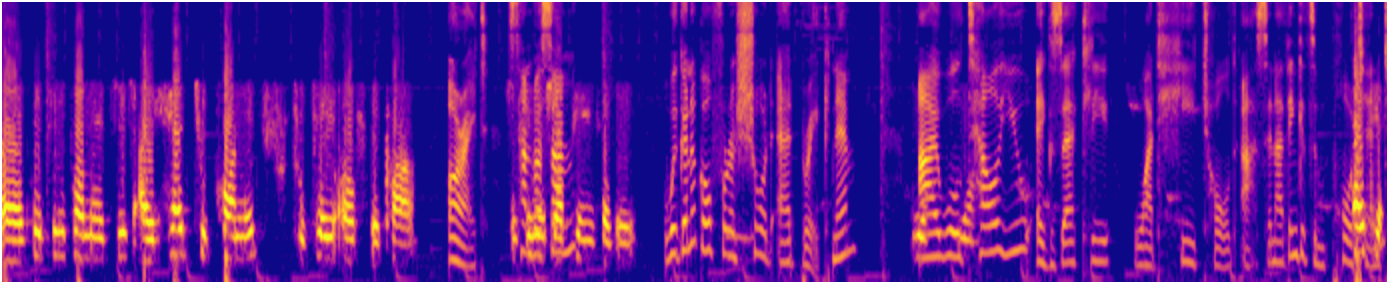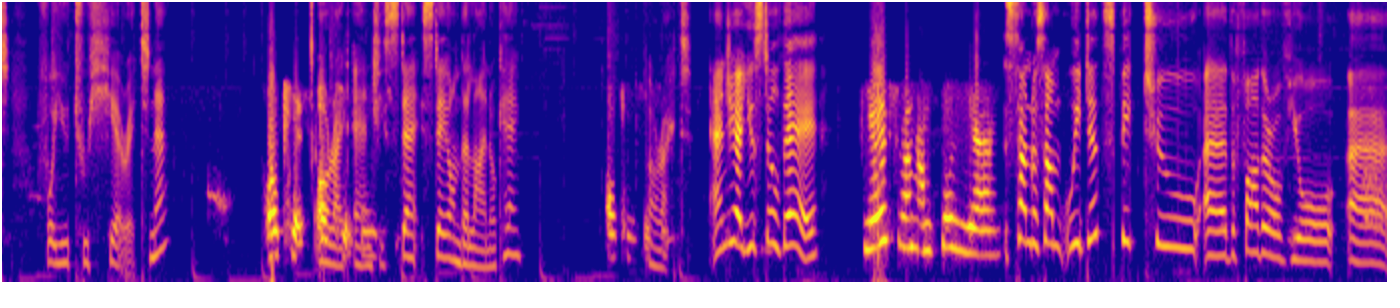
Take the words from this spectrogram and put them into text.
uh, 13 promise which I had to pawn it to pay off the car All right. Sandra Sam, paying for the we're going to go for a short ad break, ne? Yeah, I will yeah. tell you exactly what he told us and I think it's important for you to hear it, ne? Okay All okay, right, thank Angie, stay stay on the line, okay? okay All right. Angie, are you still there? yes ma'am I'm still here Sandra Sam, we did speak to uh, the father of your uh,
